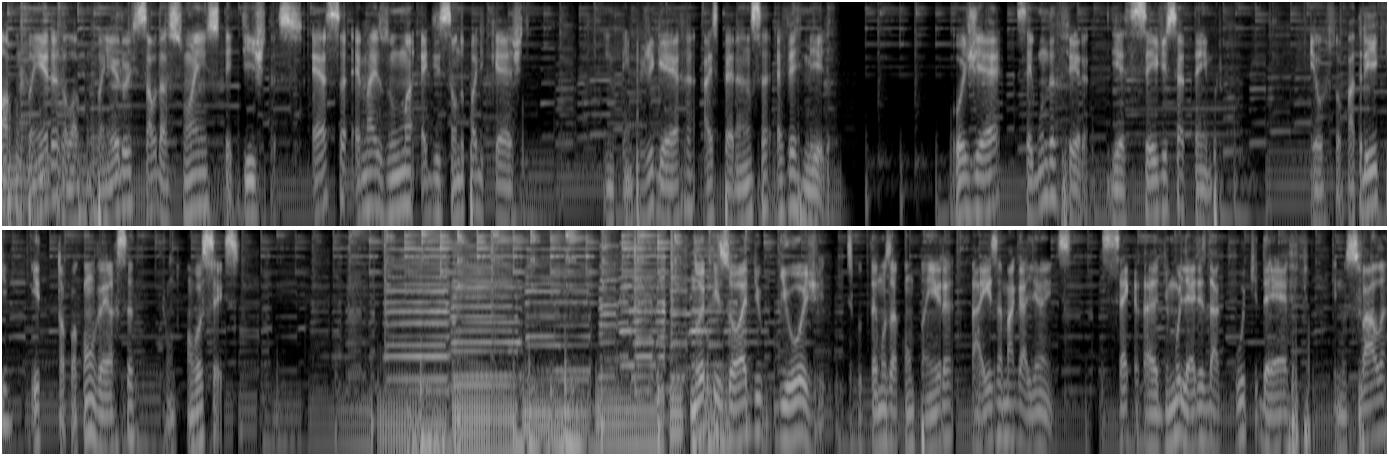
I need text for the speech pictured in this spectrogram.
Olá, companheiras, olá, companheiros, saudações petistas. Essa é mais uma edição do podcast. Em tempos de guerra, a esperança é vermelha. Hoje é segunda-feira, dia 6 de setembro. Eu sou Patrick e topo a conversa junto com vocês. No episódio de hoje, escutamos a companheira Thaisa Magalhães, secretária de Mulheres da CUT-DF, que nos fala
